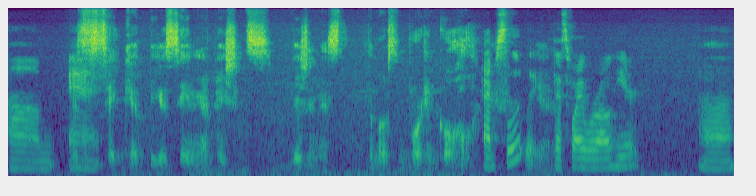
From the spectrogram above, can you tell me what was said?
Um, and because saving our patients' vision is the most important goal. Absolutely. Yeah. That's why we're all here. Uh,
